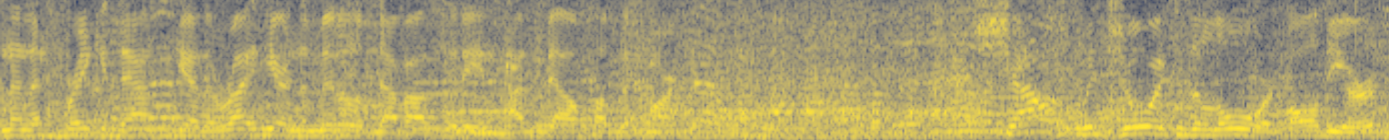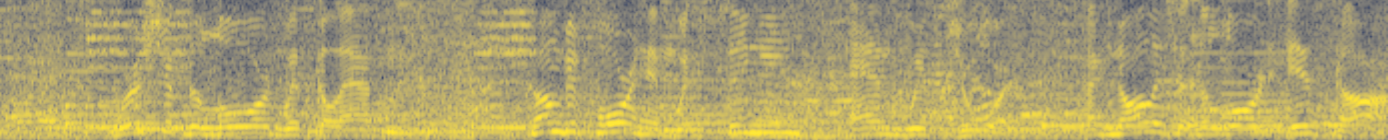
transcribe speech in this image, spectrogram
and then let's break it down together right here in the middle of Davao City in Agdao Public Market. Shout with joy to the Lord, all the earth. Worship the Lord with gladness. Come before him with singing and with joy. Acknowledge that the Lord is God.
